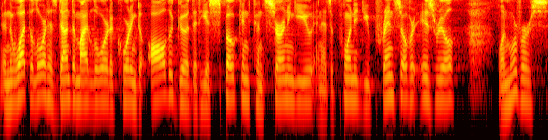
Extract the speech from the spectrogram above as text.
and what the Lord has done to my Lord according to all the good that he has spoken concerning you and has appointed you prince over Israel. One more verse.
